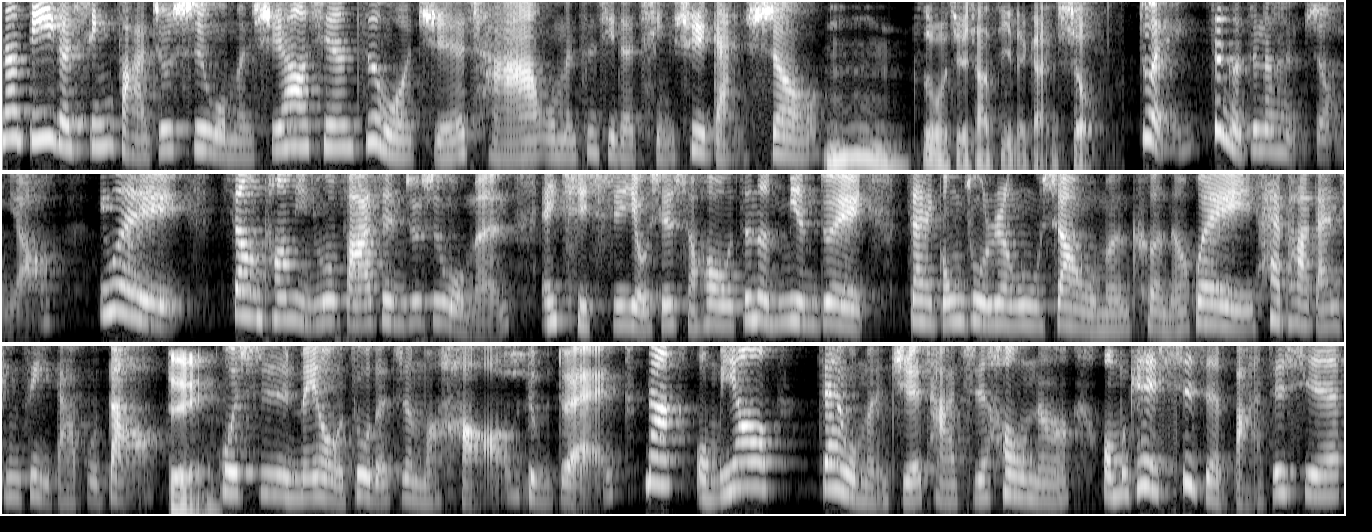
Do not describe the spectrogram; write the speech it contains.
那第一个心法就是，我们需要先自我觉察我们自己的情绪感受。嗯，自我觉察自己的感受，对，这个真的很重要。因为像 Tony，你会发现，就是我们哎，其实有些时候真的面对在工作任务上，我们可能会害怕、担心自己达不到，对，或是没有做的这么好，对不对？那我们要在我们觉察之后呢，我们可以试着把这些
